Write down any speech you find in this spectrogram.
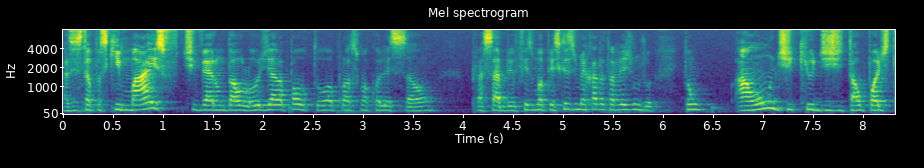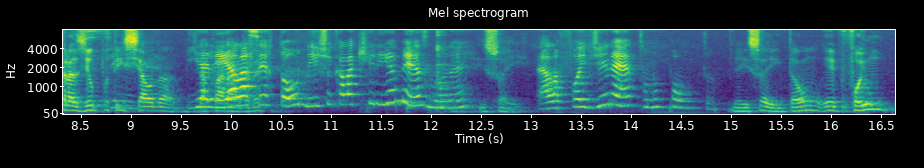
As estampas que mais tiveram download, ela pautou a próxima coleção para saber, fez uma pesquisa de mercado através de um jogo. Então, aonde que o digital pode trazer o Sim. potencial da E da ali parada, ela né? acertou o nicho que ela queria mesmo, né? Isso aí. Ela foi direto no ponto. É isso aí. Então, foi um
